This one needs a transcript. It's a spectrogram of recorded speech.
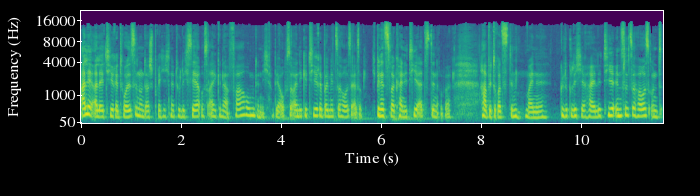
alle, alle Tiere toll sind und da spreche ich natürlich sehr aus eigener Erfahrung, denn ich habe ja auch so einige Tiere bei mir zu Hause. Also ich bin jetzt zwar keine Tierärztin, aber habe trotzdem meine glückliche, heile Tierinsel zu Hause und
